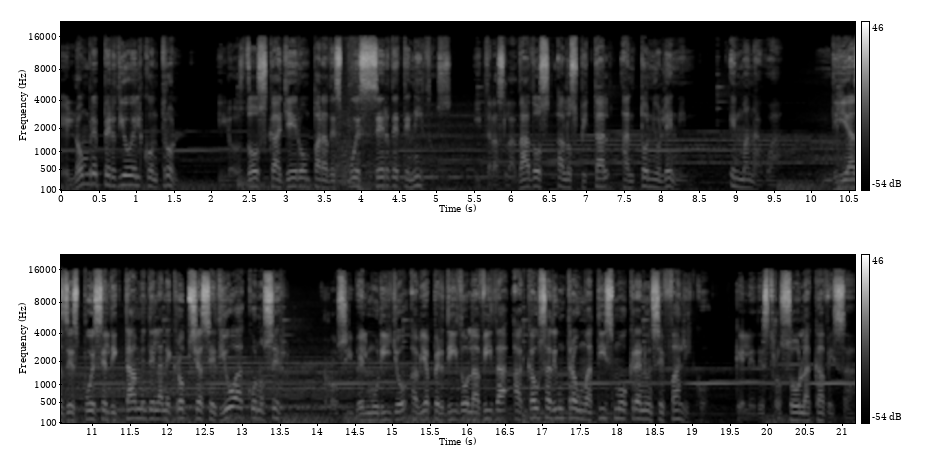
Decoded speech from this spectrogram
el hombre perdió el control y los dos cayeron para después ser detenidos y trasladados al hospital Antonio Lenin en Managua. Días después el dictamen de la necropsia se dio a conocer. Rosibel Murillo había perdido la vida a causa de un traumatismo cráneoencefálico que le destrozó la cabeza.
